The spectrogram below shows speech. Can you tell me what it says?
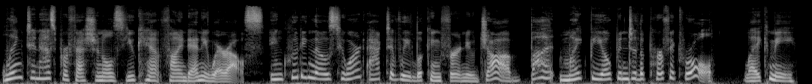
LinkedIn has professionals you can't find anywhere else, including those who aren't actively looking for a new job but might be open to the perfect role, like me.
